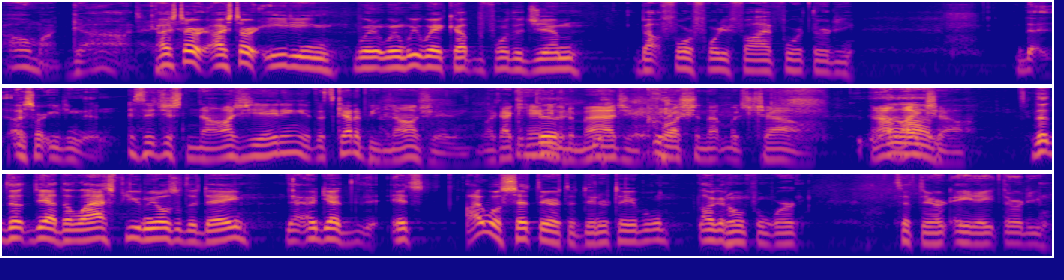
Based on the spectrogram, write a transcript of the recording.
Oh my God. I start I start eating when, when we wake up before the gym about 4:45, 4:30. th- I start eating then. Is it just nauseating? It- That's got to be nauseating. Like I can't The- even imagine crushing that much chow. And I like Uh, chow. The, the yeah, the last few meals of the day. uh, Yeah, it's I will sit there at the dinner table. I'll get home from work, sit there at eight eight thirty,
